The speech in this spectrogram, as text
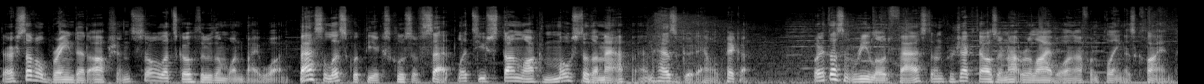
There are several brain-dead options, so let's go through them one by one. Basilisk with the exclusive set lets you stun lock most of the map and has good ammo pickup. But it doesn't reload fast, and projectiles are not reliable enough when playing as Client.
